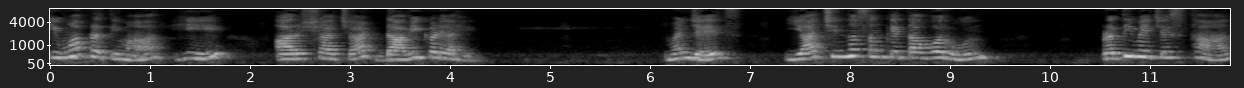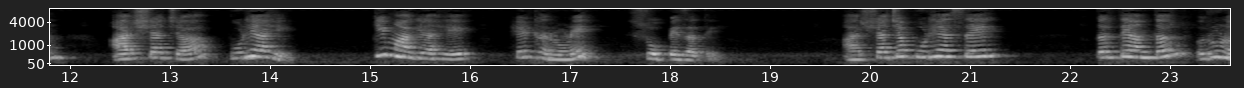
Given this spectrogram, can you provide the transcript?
किंवा प्रतिमा ही आरशाच्या डावीकडे आहे. म्हणजेच या चिन्ह संकेतावरून प्रतिमेचे स्थान आरशाच्या पुढे आहे की मागे आहे हे ठरवणे सोपे जाते. आरशाच्या पुढे असेल तर ते अंतर ऋण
